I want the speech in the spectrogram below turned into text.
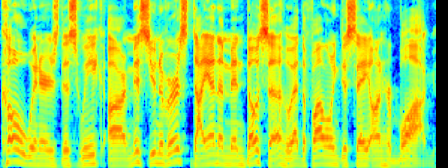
co winners this week are Miss Universe Diana Mendoza, who had the following to say on her blog.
